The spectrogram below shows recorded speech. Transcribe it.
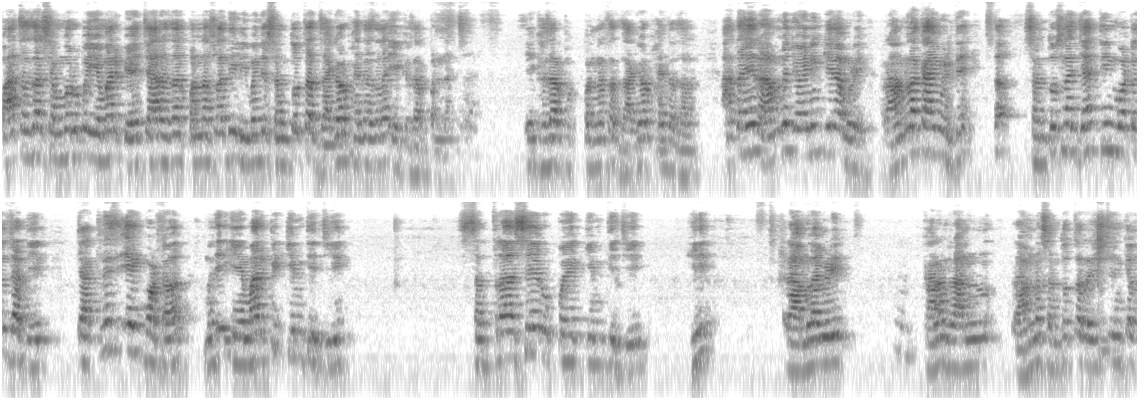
पाच हजार शंभर रुपये एम आर पी आहे चार हजार पन्नासला दिली. म्हणजे संतोषचा जागेवर फायदा झाला एक हजार पन्नासचा. एक हजार पन्नासचा जागेवर फायदा झाला. आता हे रामनं जॉईनिंग केल्यामुळे रामला काय मिळते? तर संतोषला ज्या तीन बॉटल जातील त्यातलीच एक बॉटल म्हणजे एम आर पी किमतीची सतराशे रुपये किमतीची ही रामला मिळेल. कारण राम रामनं संतोषचं रजिस्ट्रेशन केलं.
